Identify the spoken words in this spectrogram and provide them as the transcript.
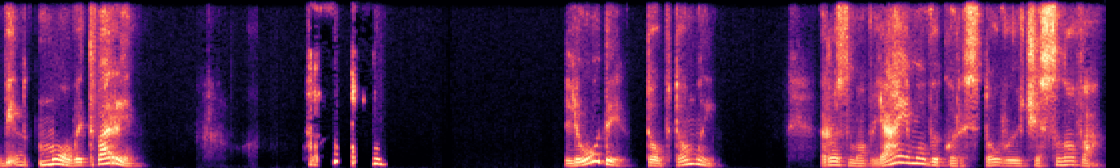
від мови тварин? Люди, тобто ми, розмовляємо, використовуючи слова,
